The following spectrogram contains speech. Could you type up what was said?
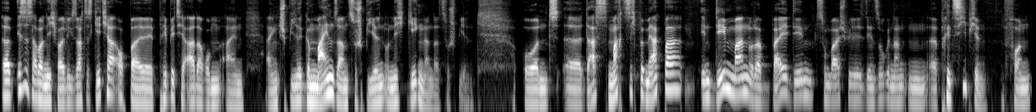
äh, ist es aber nicht, weil wie gesagt, es geht ja auch bei PPTA darum, ein, ein Spiel gemeinsam zu spielen und nicht gegeneinander zu spielen. Und äh, das macht sich bemerkbar, indem man oder bei dem zum Beispiel den sogenannten äh, Prinzipien von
